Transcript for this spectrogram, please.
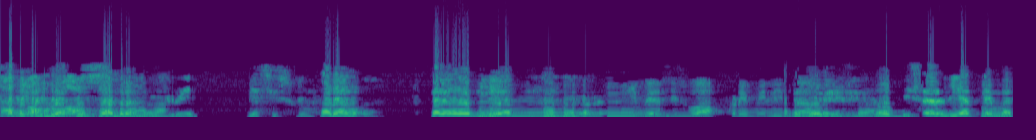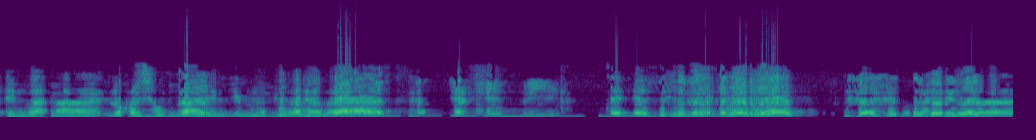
Tapi kan beasiswa, bro. Negeri, beasiswa. kadang kadang dilihat ini beasiswa free militer. Lo bisa lihat tembak-tembakan. Lo kan suka tembak-tembakan. ya Lihat. itu dari lagi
